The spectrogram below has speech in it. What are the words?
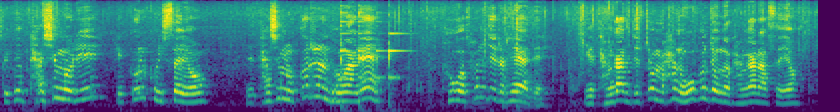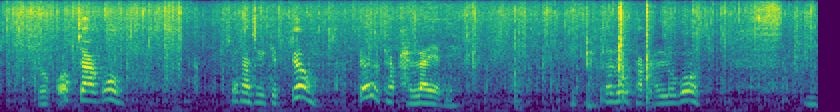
지금 다시물이 이렇게 끓고 있어요. 이제 다시물 끓이는 동안에 북어 손질을 해야 돼. 이게 담가 이제 좀 한 5분 정도 담가놨어요. 이거 꼭 짜고 해가지고 이렇게 뼈 뼈를 다 발라야 돼. 뼈를 다 바르고 음,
